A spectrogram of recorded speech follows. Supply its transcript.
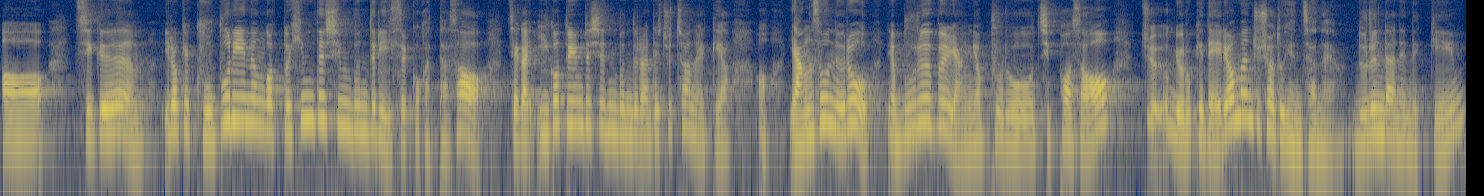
어, 지금 이렇게 구부리는 것도 힘드신 분들이 있을 것 같아서 제가 이것도 힘드신 분들한테 추천할게요. 어, 양손으로 그냥 무릎을 양옆으로 짚어서 쭉 이렇게 내려만 주셔도 괜찮아요. 누른다는 느낌.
